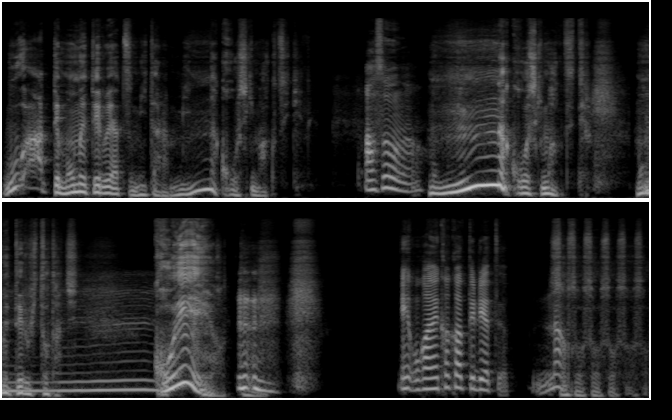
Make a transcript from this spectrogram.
うわーって揉めてるやつ見たらみんな公式マークついてるあそうなん？もうみんな公式マークついてる。揉めてる人たうち怖えよえお金かかってるやつやな。そうそうそうそうそうそう。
